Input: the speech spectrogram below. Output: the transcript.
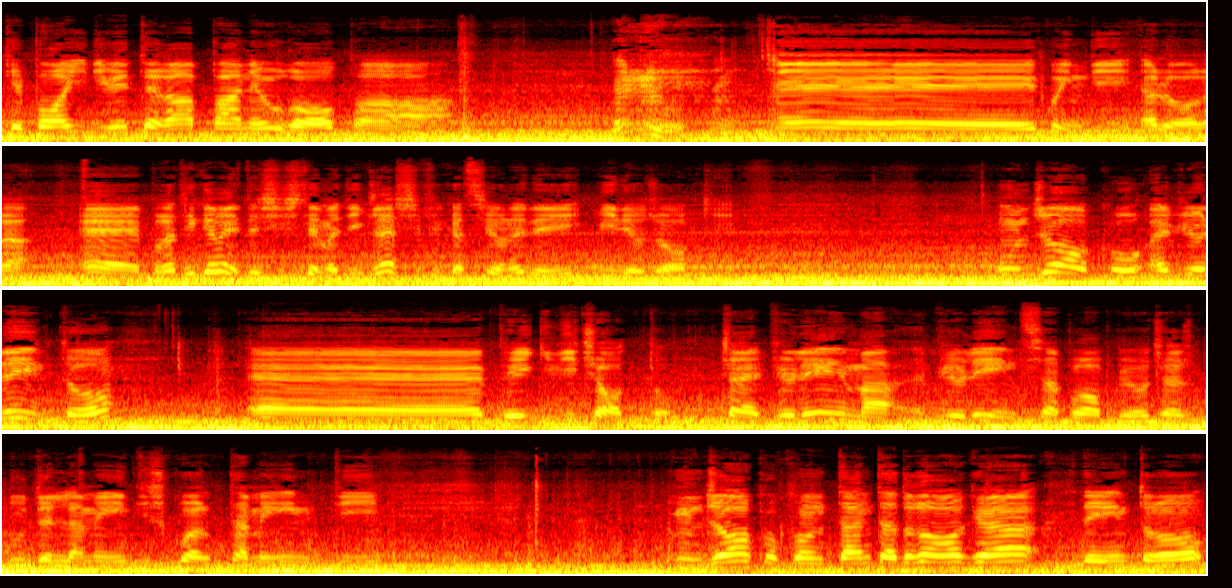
che poi diventerà Pan Europa. E quindi allora è praticamente il sistema di classificazione dei videogiochi. Un gioco è violento? Eh, Peggy 18 cioè violen- ma violenza proprio cioè sbudellamenti squartamenti un gioco con tanta droga dentro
